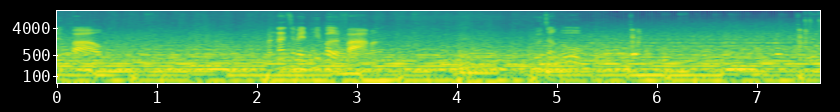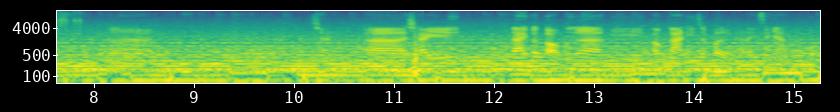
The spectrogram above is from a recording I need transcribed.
หรือเปล่า มันน่าจะเป็นที่เปิดฝามั้งดูจากรูปอ่าฉันอ่าใช้ได้ก็ต่อเมื่อมีต้องการที่จะเปิดอะไรสักอย่างครับผม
